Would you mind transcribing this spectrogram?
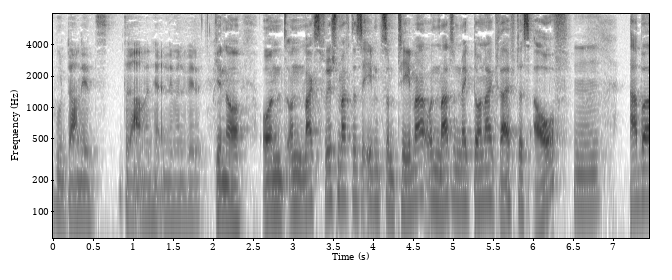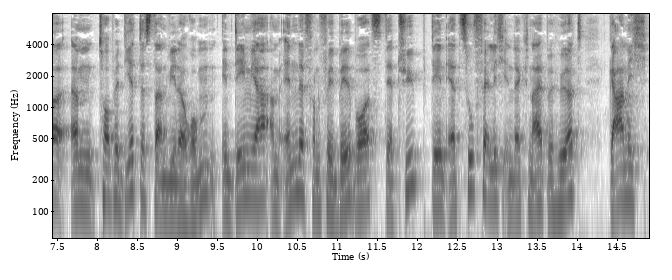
Whodunit-Dramen hernehmen will. Genau. Und, und Max Frisch macht das eben zum Thema und Martin McDonough greift das auf. Mhm aber ähm, torpediert es dann wiederum, indem ja am Ende von Free Billboards der Typ, den er zufällig in der Kneipe hört, gar nicht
